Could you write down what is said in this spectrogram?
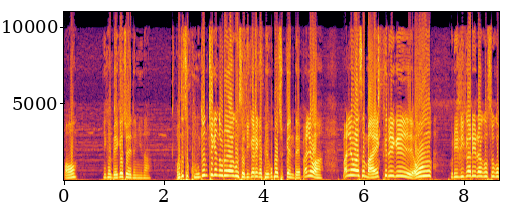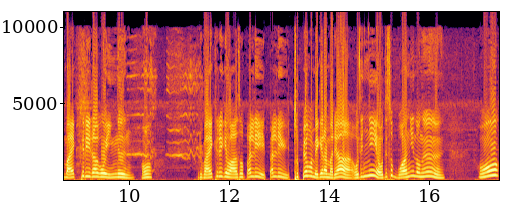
어? 이걸 먹여줘야 됩니다. 어디서 공 던지기 놀이를 하고서 리가리가 배고파 죽겠는데 빨리 와. 빨리 와서 마이크릭을 어 우리 리가리라고 쓰고 마이크리라고 읽는 어 우리 마이클에게 와서 빨리 빨리 젖병을 먹이란 말이야. 어딨니? 어디서 뭐하니 너는? 어?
